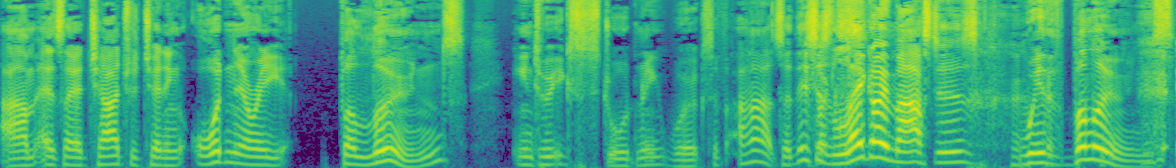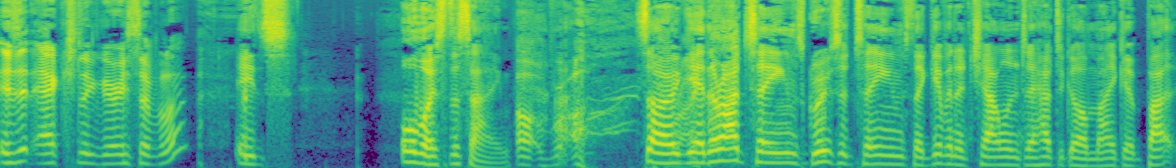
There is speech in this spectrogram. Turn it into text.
um, as they are charged with turning ordinary balloons into extraordinary works of art. So, this is Lego Masters with balloons. Is it actually very similar? It's almost the same. Oh, r- So Right. yeah, there are teams, groups of teams. They're given a challenge. They have to go and make it. But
